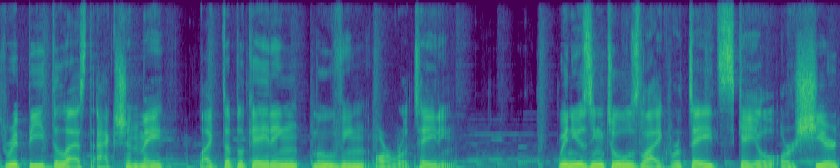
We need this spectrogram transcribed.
to repeat the last action made, like duplicating, moving or rotating. When using tools like Rotate, Scale or Shear,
